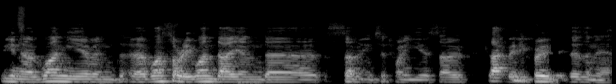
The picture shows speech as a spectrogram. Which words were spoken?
you know, one year and, uh, well, sorry, one day and uh, 17 to 20 years. So that really Mm. proves it, doesn't it?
